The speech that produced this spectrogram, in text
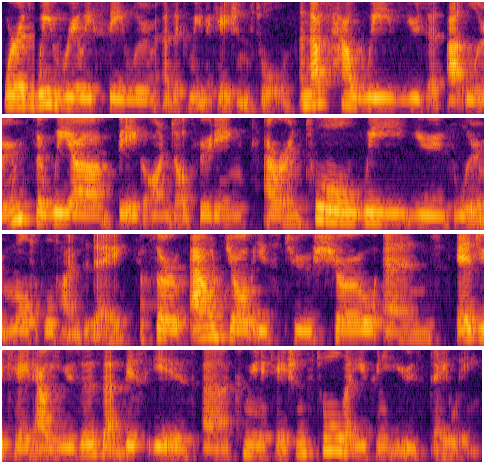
whereas we really see Loom as a communications tool. And that's how we use it at Loom. So we are big on dog fooding our own tool. We use Loom multiple times a day. So our job is to show and educate our users that this is a communications tool that you can use daily.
